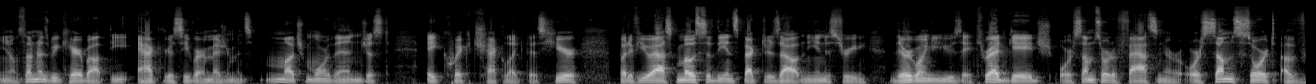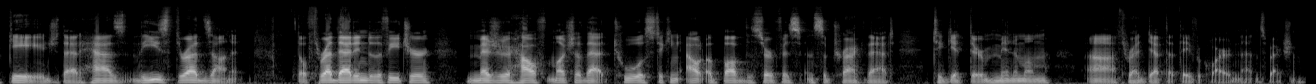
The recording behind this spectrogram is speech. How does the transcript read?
you know, sometimes we care about the accuracy of our measurements much more than just a quick check like this here. But if you ask most of the inspectors out in the industry, they're going to use a thread gauge or some sort of fastener or some sort of gauge that has these threads on it. They'll thread that into the feature, measure how much of that tool is sticking out above the surface, and subtract that to get their minimum uh, thread depth that they've acquired in that inspection.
